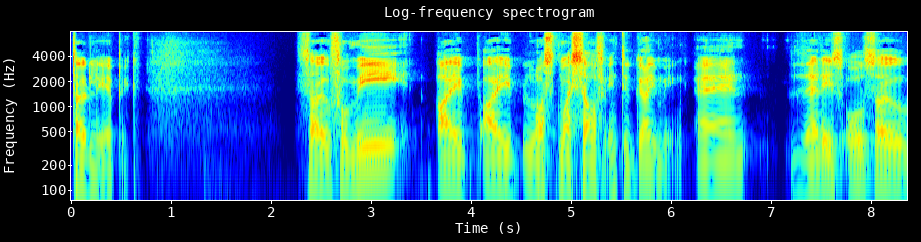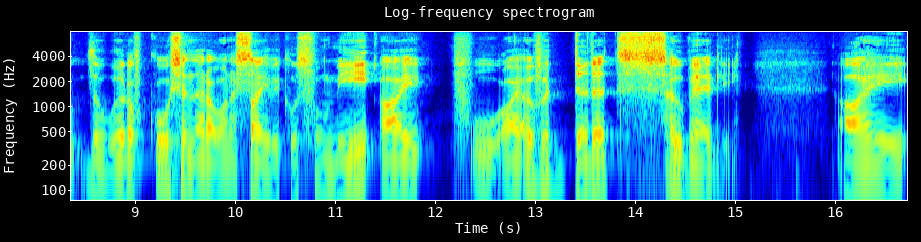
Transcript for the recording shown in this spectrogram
totally epic. So for me, I I lost myself into gaming, and that is also the word of caution that I want to say because for me, I ooh, I overdid it so badly. I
